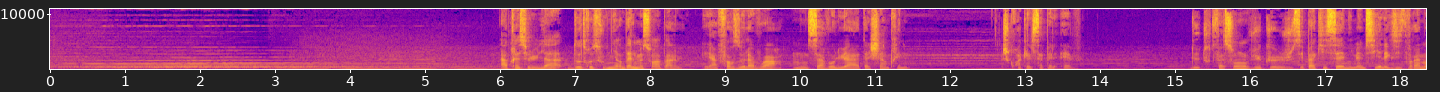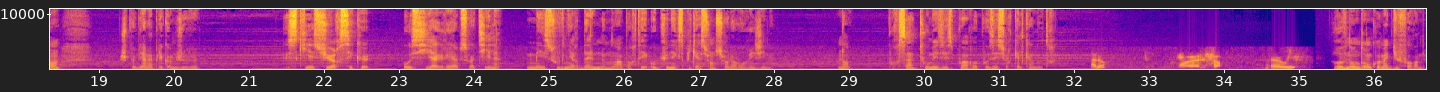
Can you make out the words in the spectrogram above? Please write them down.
Après celui-là, d'autres souvenirs d'elle me sont apparus, et à force de la voir, mon cerveau lui a attaché un prénom. Je crois qu'elle s'appelle Eve. De toute façon, vu que je sais pas qui c'est, ni même si elle existe vraiment, je peux bien l'appeler comme je veux. Ce qui est sûr, c'est que, aussi agréable soit-il, mes souvenirs d'elle ne m'ont apporté aucune explication sur leur origine. Non, pour ça, tous mes espoirs reposaient sur quelqu'un d'autre. Allô? Ouais, Alissa? Euh, Oui. Revenons donc au mec du forum.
